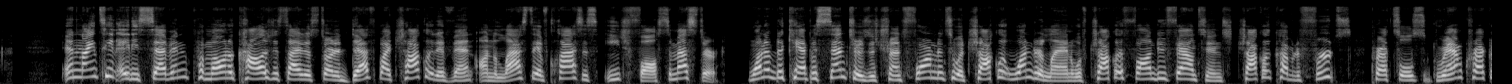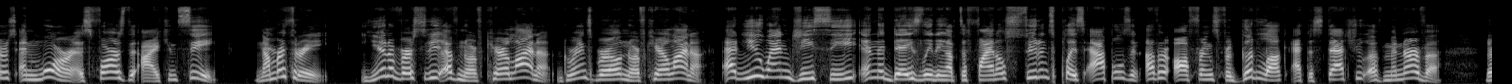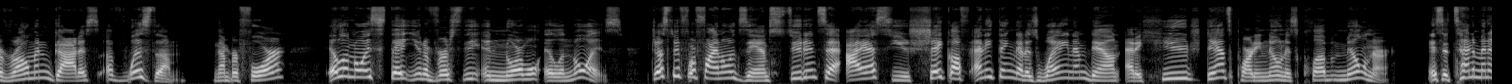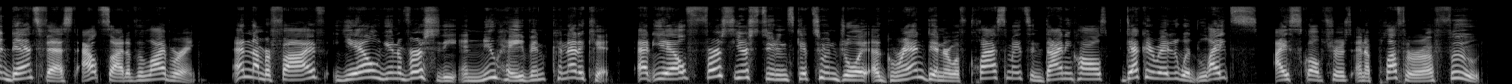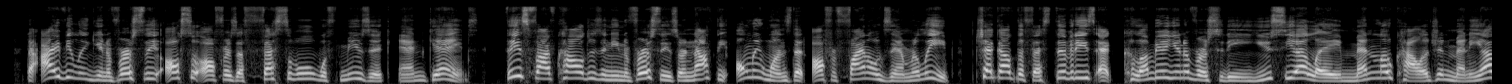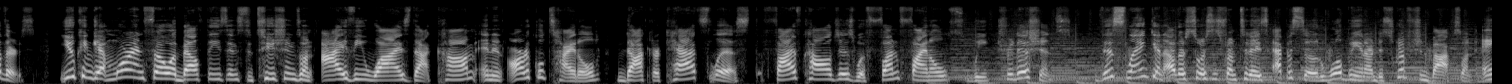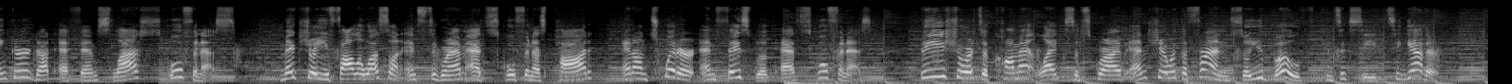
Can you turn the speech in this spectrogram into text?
In 1987, Pomona College decided to start a Death by Chocolate event on the last day of classes each fall semester. One of the campus centers is transformed into a chocolate wonderland with chocolate fondue fountains, chocolate covered fruits, pretzels, graham crackers, and more as far as the eye can see. Number three, University of North Carolina, Greensboro, North Carolina. At UNCG, in the days leading up to finals, students place apples and other offerings for good luck at the statue of Minerva the Roman goddess of wisdom. Number four, Illinois State University in Normal, Illinois. Just before final exams, students at ISU shake off anything that is weighing them down at a huge dance party known as Club Milner. It's a 10 minute dance fest outside of the library. And number five, Yale University in New Haven, Connecticut. At Yale, first year students get to enjoy a grand dinner with classmates in dining halls decorated with lights, ice sculptures, and a plethora of food. The Ivy League University also offers a festival with music and games. These five colleges and universities are not the only ones that offer final exam relief. Check out the festivities at Columbia University, UCLA, Menlo College, and many others. You can get more info about these institutions on ivywise.com in an article titled Dr. Kat Lists Five Colleges with Fun Finals Week Traditions. This link and other sources from today's episode will be in our description box on anchor.fm slash schoolfinesse. Make sure you follow us on Instagram at schoolfinessepod and on Twitter and Facebook at schoolfinesse. Be sure to comment, like, subscribe, and share with a friend so you both can succeed together.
